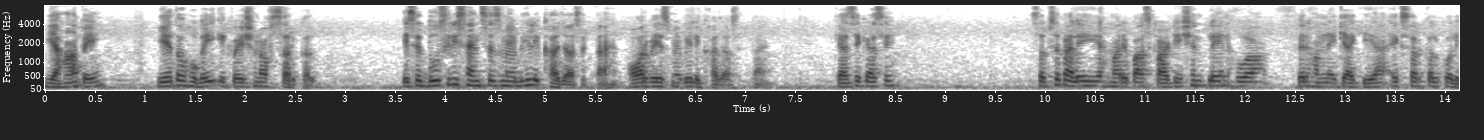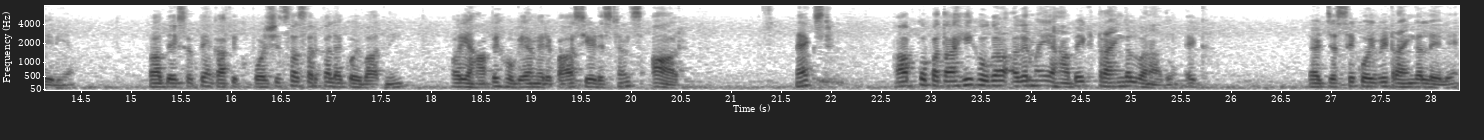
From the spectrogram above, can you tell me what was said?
यहाँ पे ये तो हो गई इक्वेशन ऑफ़ सर्कल इसे दूसरी सेंसेस में भी लिखा जा सकता है, और वेज में भी लिखा जा सकता है। कैसे कैसे? सबसे पहले ये हमारे पास कार्टेशियन प्लेन हुआ, फिर हमने क्या किया? एक सर्कल को ले लिया। तो आप देख सकते हैं, काफ़ी कुपोषित सा सर्कल है, कोई बात नहीं। और यहाँ पे हो गया मेरे पास ये डिस्टेंस आर नेक्स्ट आपको पता ही होगा, अगर मैं यहाँ पे एक ट्राइंगल बना दूँ, एक लेट जैसे कोई भी ट्राइंगल ले लें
